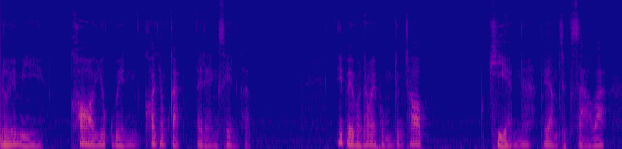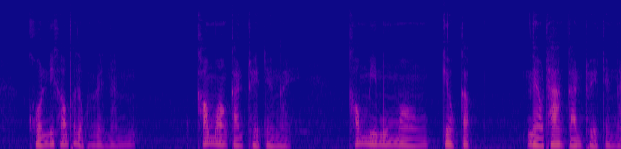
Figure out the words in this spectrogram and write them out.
โดยไม่มีข้อยกเว้นข้อจำกัดใดๆทั้งสิ้นครับ นี่เป็นผลทำไมผมจึงชอบเขียนนะ พยายามศึกษาว่าคนที่เขาประสบความสำเร็จนั้น เขามองการเทรดยังไง เขามีมุมมองเกี่ยวกับแนวทางการเทรดยังไง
